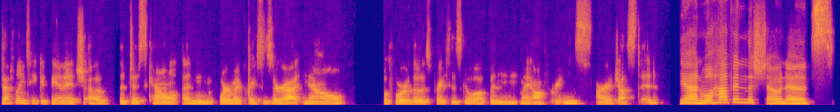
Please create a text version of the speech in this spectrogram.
definitely take advantage of the discount and where my prices are at now before those prices go up and my offerings are adjusted. Yeah, and we'll have in the show notes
